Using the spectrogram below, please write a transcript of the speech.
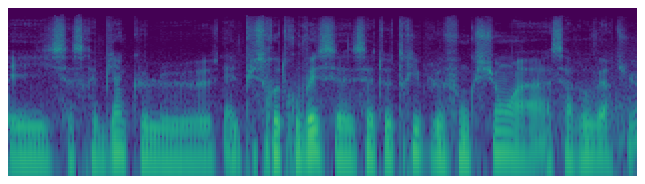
Et ça serait bien que le, elle puisse retrouver cette triple fonction à, sa réouverture.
